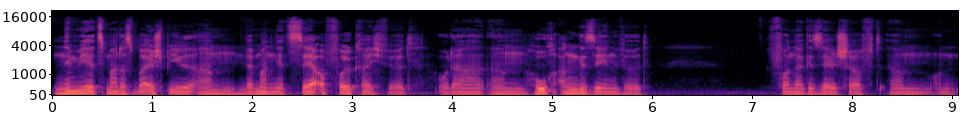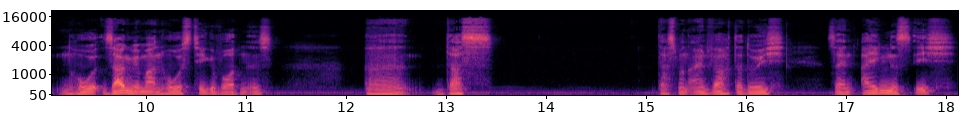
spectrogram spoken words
nehmen wir jetzt mal das Beispiel, ähm, wenn man jetzt sehr erfolgreich wird oder ähm, hoch angesehen wird von der Gesellschaft ähm, und ein sagen wir mal ein hohes Tier geworden ist, äh, dass, dass man einfach dadurch sein eigenes Ich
